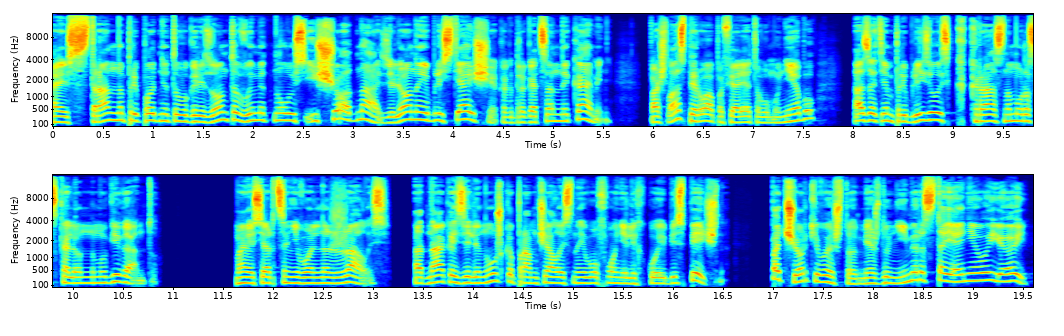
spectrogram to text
А из странно приподнятого горизонта выметнулась еще одна, зеленая и блестящая, как драгоценный камень, пошла сперва по фиолетовому небу, а затем приблизилась к красному раскаленному гиганту. Мое сердце невольно сжалось, однако зеленушка промчалась на его фоне легко и беспечно, подчеркивая, что между ними расстояние ой-ой,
